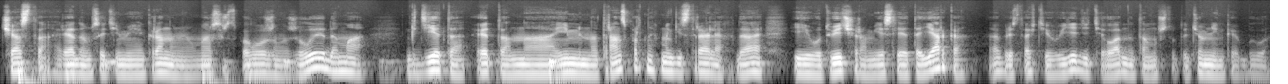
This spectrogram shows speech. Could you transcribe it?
часто рядом с этими экранами у нас расположены жилые дома, где-то это на именно транспортных магистралях, да, и вот вечером, если это ярко, да, представьте, вы едете, ладно, там что-то темненькое было,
